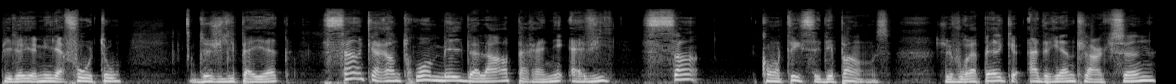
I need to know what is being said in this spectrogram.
Puis là, il a mis la photo de Julie Payette. 143 000 dollars par année à vie, sans compter ses dépenses. Je vous rappelle que Adrienne Clarkson,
